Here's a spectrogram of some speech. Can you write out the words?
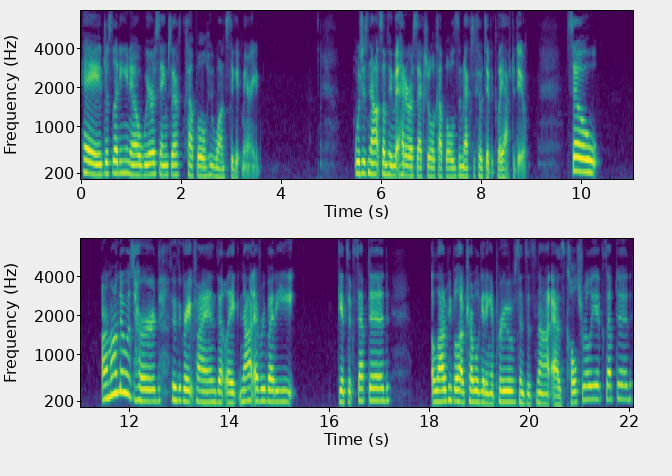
hey, just letting you know we're a same sex couple who wants to get married. Which is not something that heterosexual couples in Mexico typically have to do. So Armando has heard through the grapevine that like not everybody gets accepted. A lot of people have trouble getting approved since it's not as culturally accepted.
